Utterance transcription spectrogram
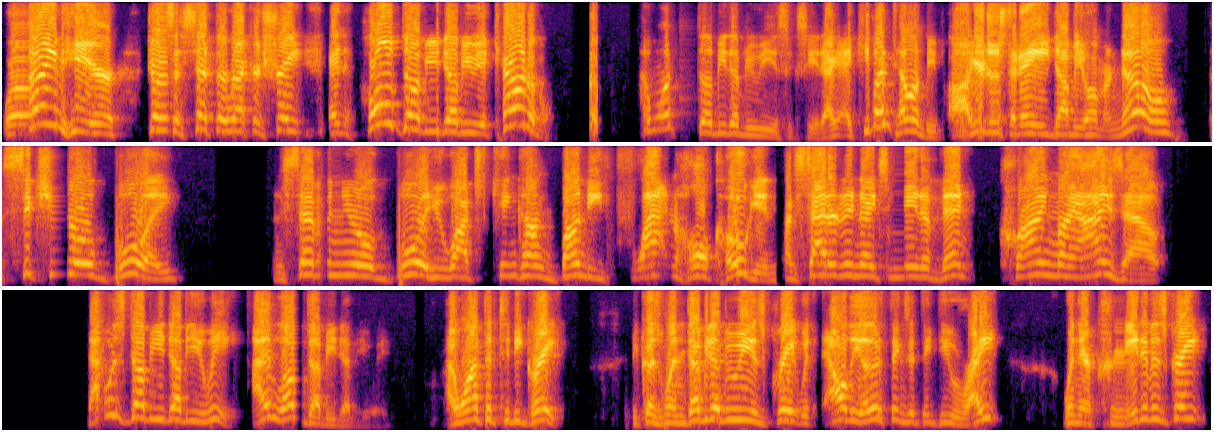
Well, I'm here just to set the record straight and hold WWE accountable. I want WWE to succeed. I, I keep on telling people, oh, you're just an AEW homer. No, a six year old boy and a seven year old boy who watched King Kong Bundy flatten Hulk Hogan on Saturday night's main event, crying my eyes out. That was WWE. I love WWE. I want it to be great because when WWE is great with all the other things that they do right, when their creative is great,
